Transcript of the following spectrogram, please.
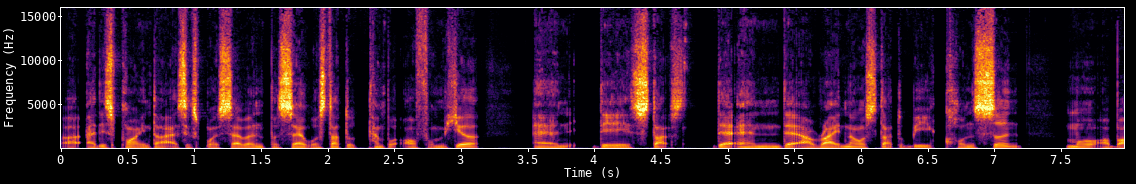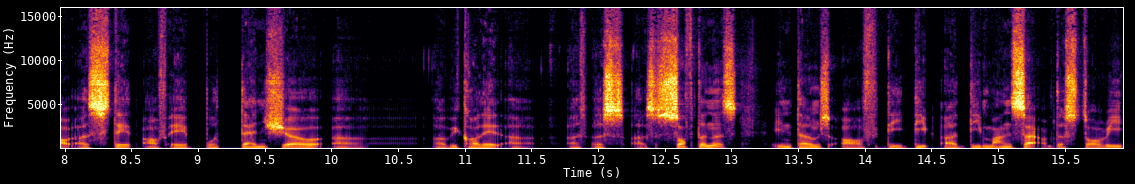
uh, at this point in time at 6.7% will start to temper off from here and they start there and they are right now start to be concerned more about a state of a potential uh, uh we call it uh, a, a, a, softness in terms of the de- demand side of the story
